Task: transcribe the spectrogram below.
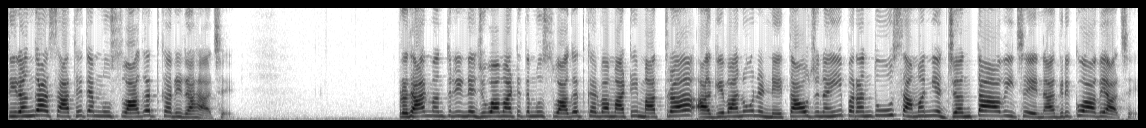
તિરંગા સાથે તેમનું સ્વાગત કરી રહ્યા છે. પ્રધાનમંત્રીને જોવા માટે તેમનું સ્વાગત કરવા માટે માત્ર આગેવાનો અને નેતાઓ જ નહીં, પરંતુ સામાન્ય જનતા આવી છે, નાગરિકો આવ્યા છે.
